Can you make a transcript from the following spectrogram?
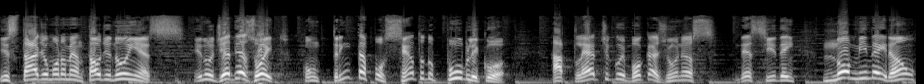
Estádio Monumental de Núñez. E no dia 18, com 30% do público, Atlético e Boca Juniors decidem no Mineirão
